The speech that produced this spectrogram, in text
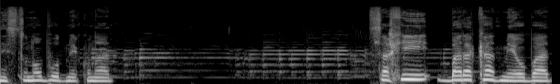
нестунобуд мекунад. Сахӣ баракат меёбад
